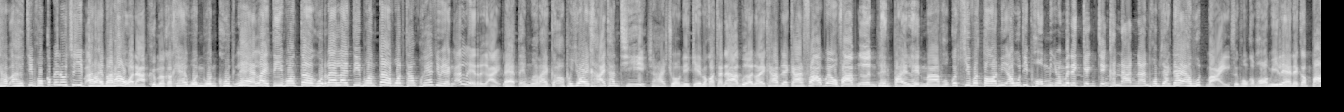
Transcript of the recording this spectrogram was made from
ครับเอาจริงผมก็ไม่รู้จะหยิบอะไรมาเล่าอะนะคือมันก็แค่วนๆขุดแร่ไล่ตีมอนเตอร์ขุดแร่ไล่ตีมอนเตอร์วนทำเควสอยู่อย่างนั้นเลยเรื่อยแร่เต็มเมื่อไรก็เอาไปย่อยขายทันทีใช่ช่วงนี้เกมมันก็จะน่าเบื่อหน่อยครับในการฟาร์มเวลฟาร์มเงิน เล่นไปเล่นมา ผมก็คิดว่าตอนนี้อาวุธที่ผมมีมันไม่ได้เก่งเจ๋งขนาดนั้น ผมอยากได้อาวุธใหม่ ซึ่งผมก็พอมีแร่ในกระเป๋า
